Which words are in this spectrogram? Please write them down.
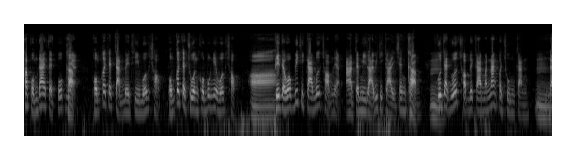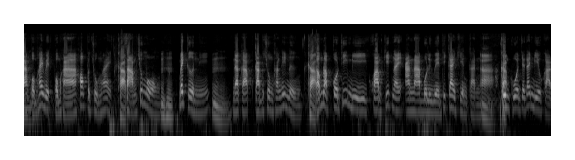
ถ้าผมได้เสร็จปุ๊บเนี่ย ผมก็จะจัดเวทีเวิร์กช็อปผมก็จะชวนคนพวกเนี้เวิร์กช็อปอ๋อเพียงแต่ว่าวิธีการเวิร์กช็อปเนี่ยอาจจะมีหลายวิธีการอีกเช่นครักับนอืมคุณจัดเวิร์กช็อปโดยการมานั่งประชุมกันอืมนะผมให้เวทผมหาห้องประชุมให้ครับ3ชั่วโมงอือฮึไม่เกินนี้อืมนะครับการประชุมครั้งที่หนึ่งครับสำหรับคนที่มีความคิดในอาณาบริเวณที่ใกล้เคียงกันอ่าคคุรับณควรจะได้มีโอกาส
